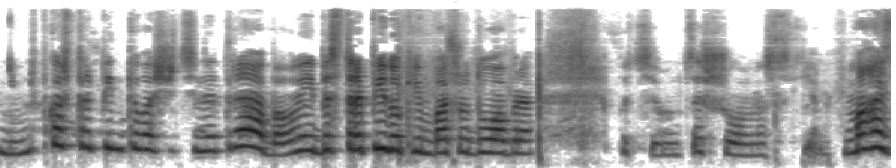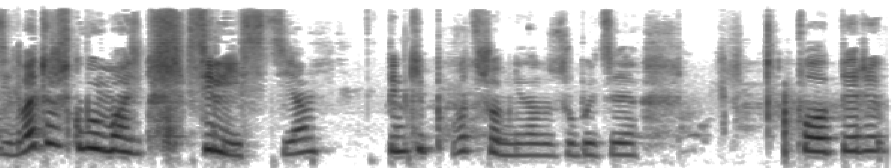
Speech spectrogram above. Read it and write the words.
Ні, мені поки що тропінки ваші ці не треба. Вони і без тропінок їм бачу добре. Потім, це що у нас є? Магазин. Давайте вже скупимо магазин. Селестія. Пінки. От що мені треба зробити? Попере...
